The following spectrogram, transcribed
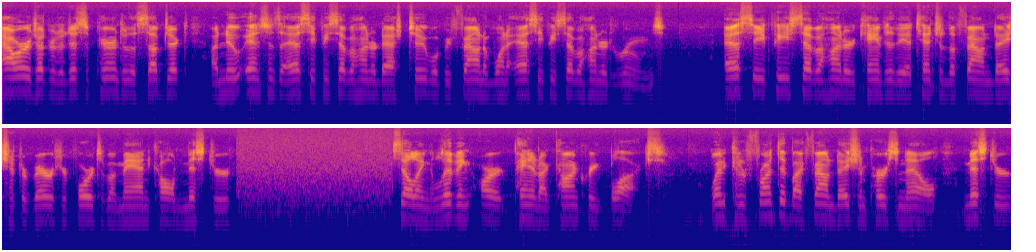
Hours after the disappearance of the subject, a new instance of SCP-700-2 will be found in one of SCP-700's rooms. SCP-700 came to the attention of the Foundation after various reports of a man called Mr. selling living art painted on concrete blocks. When confronted by Foundation personnel, Mr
